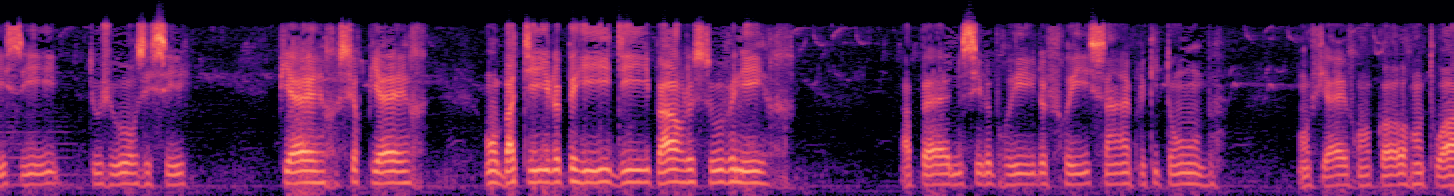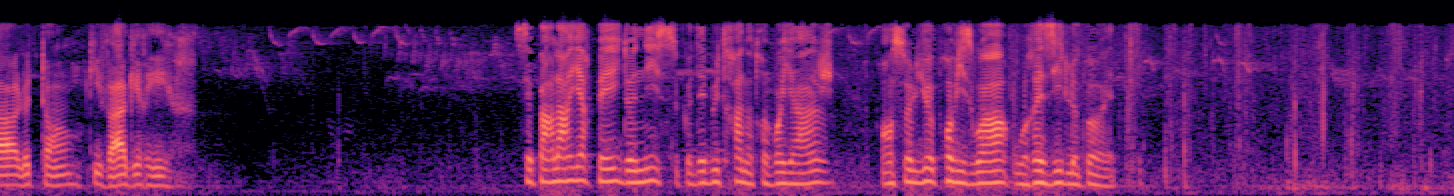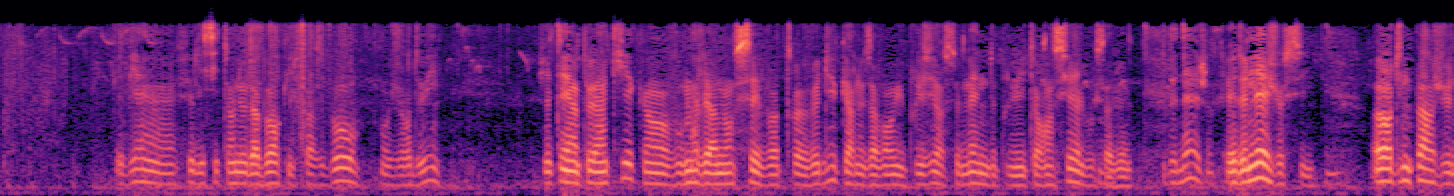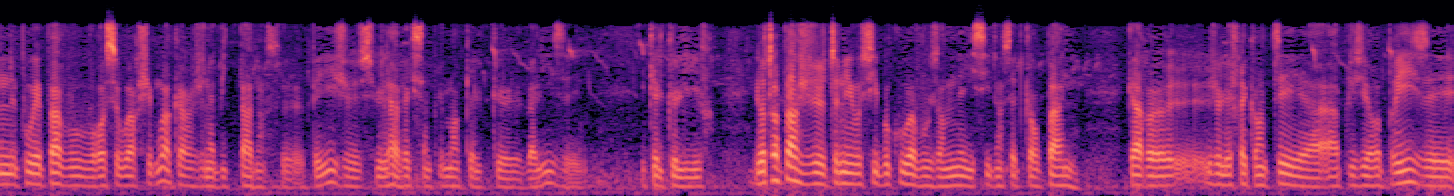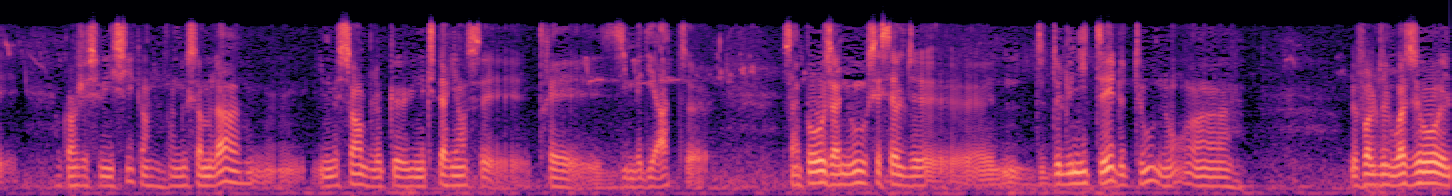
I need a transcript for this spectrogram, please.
Ici, toujours ici, pierre sur pierre, on bâtit le pays dit par le souvenir. À peine si le bruit de fruits simples qui tombent, on fièvre encore en toi le temps qui va guérir. C'est par l'arrière-pays de Nice que débutera notre voyage, en ce lieu provisoire où réside le poète. Eh bien, félicitons-nous d'abord qu'il fasse beau aujourd'hui. J'étais un peu inquiet quand vous m'avez annoncé votre venue, car nous avons eu plusieurs semaines de pluie torrentielle, vous savez. Et de neige aussi. Et de neige aussi. Or, d'une part, je ne pouvais pas vous recevoir chez moi, car je n'habite pas dans ce pays. Je suis là avec simplement quelques valises et, et quelques livres. Et d'autre part, je tenais aussi beaucoup à vous emmener ici, dans cette campagne, car euh, je l'ai fréquentée à, à plusieurs reprises et quand je suis ici, quand nous sommes là, il me semble qu'une expérience est très immédiate euh, s'impose à nous, c'est celle de, de, l'unité de tout, non Euh, Le vol de l'oiseau et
